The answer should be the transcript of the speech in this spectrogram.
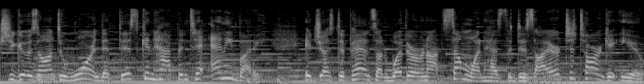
She goes on to warn that this can happen to anybody. It just depends on whether or not someone has the desire to target you.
